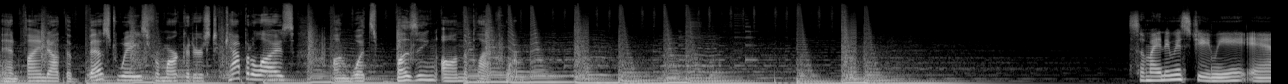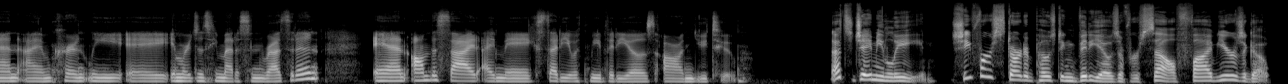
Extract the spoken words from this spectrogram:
and find out the best ways for marketers to capitalize on what's buzzing on the platform. So my name is Jamie and I'm currently a emergency medicine resident and on the side I make study with me videos on YouTube. That's Jamie Lee. She first started posting videos of herself 5 years ago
